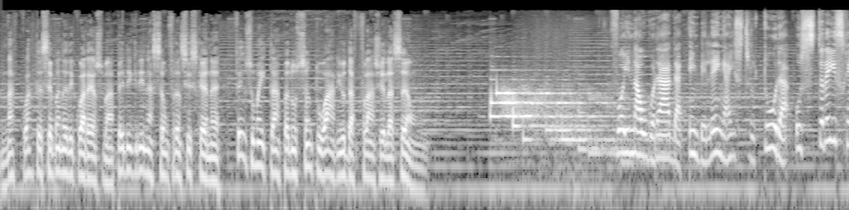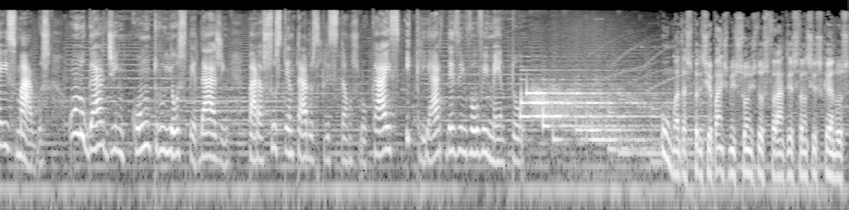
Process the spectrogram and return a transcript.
Na quarta semana de Quaresma, a peregrinação franciscana fez uma etapa no Santuário da Flagelação. Foi inaugurada em Belém a estrutura Os Três Reis Magos, um lugar de encontro e hospedagem para sustentar os cristãos locais e criar desenvolvimento. Uma das principais missões dos frades franciscanos,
